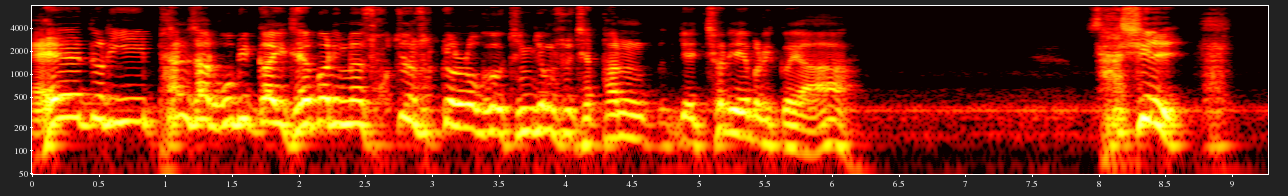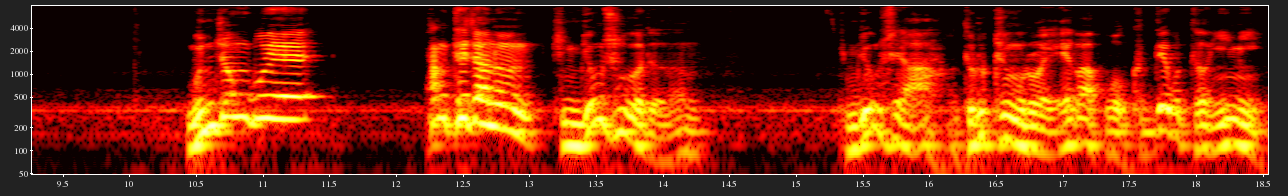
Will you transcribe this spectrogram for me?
애들이 판사 로비까지 돼버리면 속전속결로 그 김경수 재판 이게 처리해 버릴 거야. 사실 문정부의 황태자는 김경수거든. 김경수야. 드루킹으로 해갖고 그때부터 이미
